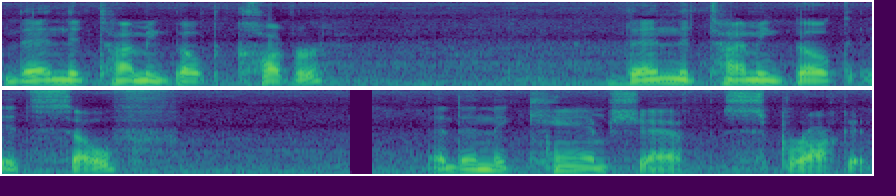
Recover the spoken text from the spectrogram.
then the timing belt cover, then the timing belt itself, and then the camshaft sprocket.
